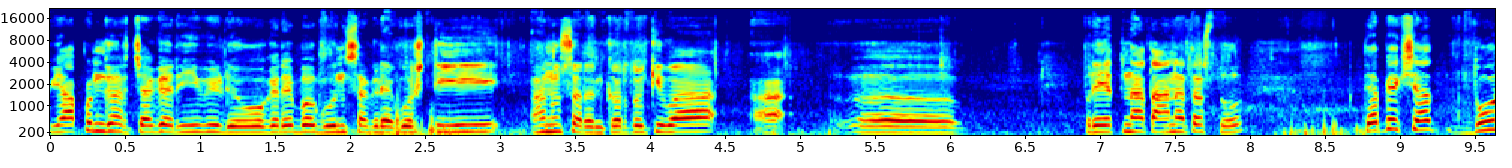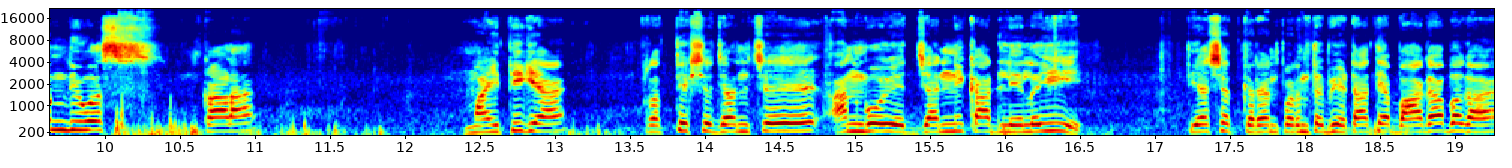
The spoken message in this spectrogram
की आपण घरच्या घरी व्हिडिओ वगैरे बघून सगळ्या गोष्टी अनुसरण करतो किंवा प्रयत्नात आणत असतो. त्यापेक्षा दोन दिवस काळा. माहिती घ्या. प्रत्यक्ष ज्यांचे अनुभव आहेत ज्यांनी काढलेलंही आहे त्या शेतकऱ्यांपर्यंत भेटा. त्या बागा बघा.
